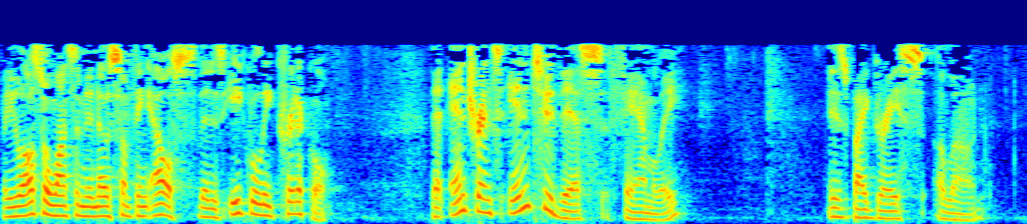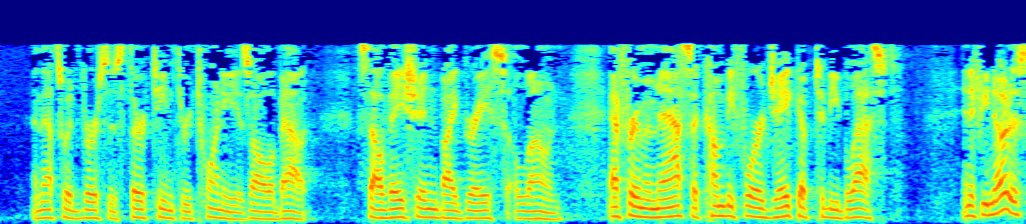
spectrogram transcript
But he also wants them to know something else that is equally critical. That entrance into this family is by grace alone. And that's what verses 13 through 20 is all about. Salvation by grace alone. Ephraim and Manasseh come before Jacob to be blessed. And if you notice,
